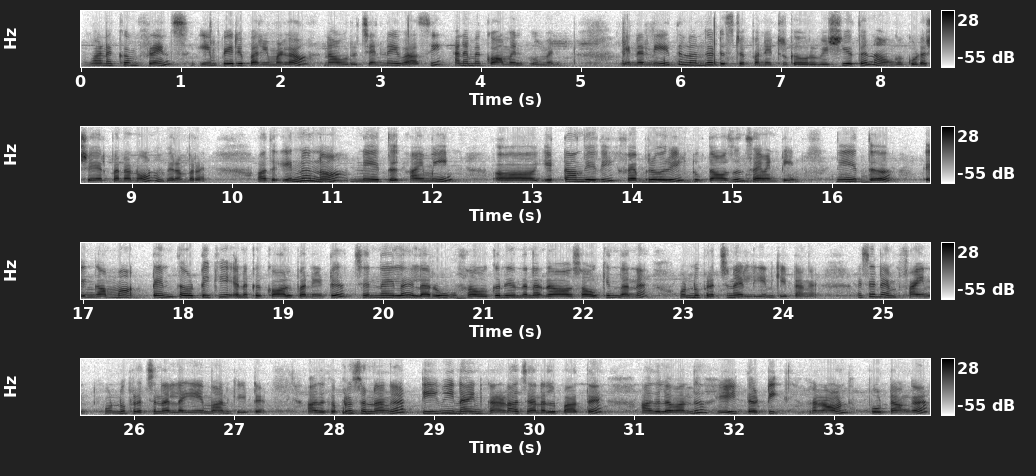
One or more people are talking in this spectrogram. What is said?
வணக்கம் ஃப்ரெண்ட்ஸ் என் பேர் பரிமளா. நான் ஒரு சென்னை வாசி. And am a common woman என்னை நேற்றுலேருந்து டிஸ்டர்ப் பண்ணிகிட்ருக்க ஒரு விஷயத்த நான் உங்கள் கூட ஷேர் பண்ணணும்னு விரும்புகிறேன் அது என்னென்னா நேற்று ஐ மீன் எட்டாம் தேதி ஃபெப்ரவரி டூ தௌசண்ட் செவன்டீன் நேற்று எங்கள் அம்மா டென் தேர்ட்டிக்கு எனக்கு கால் பண்ணிவிட்டு சென்னையில் எல்லோரும் சௌகரியம் தானே சௌக்கியம் தானே ஒன்றும் பிரச்சனை இல்லையேன்னு கேட்டாங்க. ஐ சட் ஐம் ஃபைன் ஒன்றும் பிரச்சனை இல்லை. ஏமான்னு கேட்டேன். அதுக்கப்புறம் சொன்னாங்க டிவி நைன் கனடா சேனல் பார்த்தேன். அதில் வந்து எயிட் தேர்ட்டி அரவுண்ட் போட்டாங்க.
